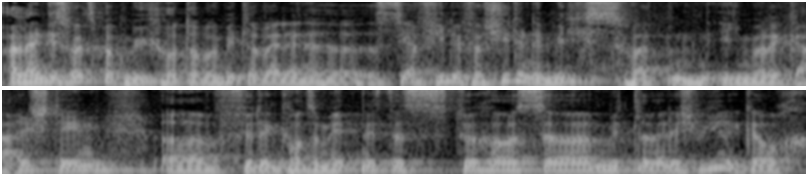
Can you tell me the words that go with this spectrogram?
Allein die Salzburg Milch hat aber mittlerweile äh, sehr viele verschiedene Milchsorten im Regal stehen. Äh, für den Konsumenten ist das durchaus äh, mittlerweile schwierig, auch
